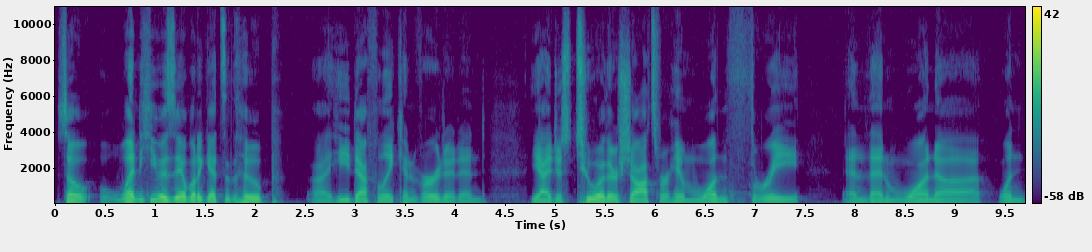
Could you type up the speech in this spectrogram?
So when he was able to get to the hoop, uh, he definitely converted. And yeah, just two other shots for him, one three, and then one uh, one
